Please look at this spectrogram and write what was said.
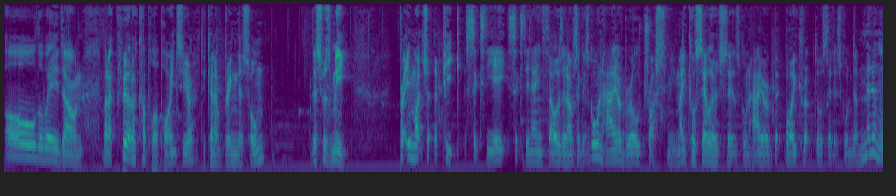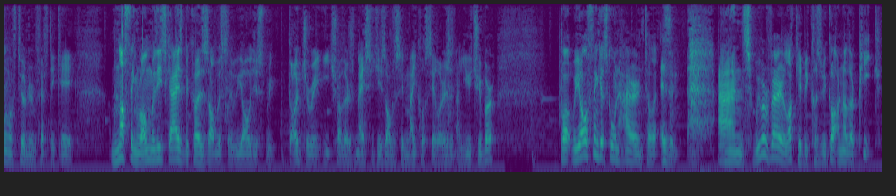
all the way down. But I put a couple of points here to kind of bring this home. This was me. Pretty much at the peak, 68, 69,000. I was like, it's going higher, bro. Trust me. Michael Saylor said it's going higher. BitBoy Crypto said it's going to a minimum of 250k. Nothing wrong with these guys because obviously we all just regurgitate each other's messages. Obviously, Michael Saylor isn't a YouTuber. But we all think it's going higher until it isn't. And we were very lucky because we got another peak.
